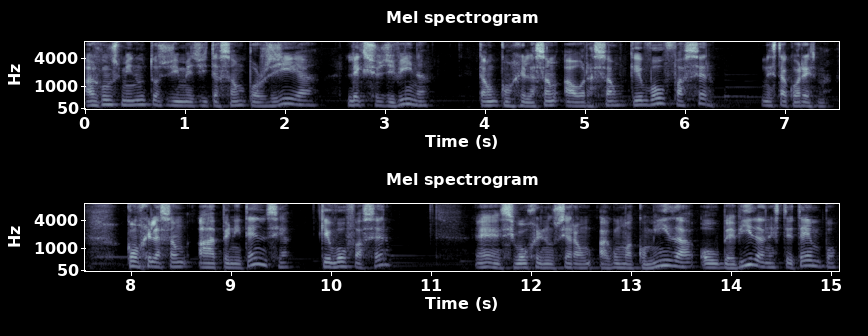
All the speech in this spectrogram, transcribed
alguns minutos de meditação por dia, lexio divina. Então, com relação à oração, que vou fazer nesta quaresma? Com relação à penitência, que vou fazer? É, se vou renunciar a um, alguma comida ou bebida neste tempo,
